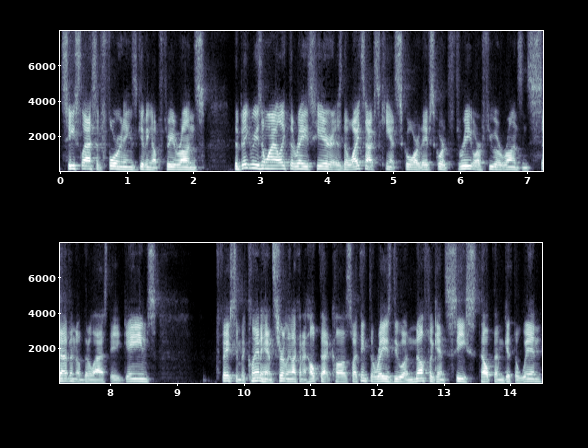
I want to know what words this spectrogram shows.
Cease lasted four innings, giving up three runs. The big reason why I like the Rays here is the White Sox can't score. They've scored three or fewer runs in seven of their last eight games facing McClanahan certainly not going to help that cause. So I think the Rays do enough against Cease to help them get the win.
